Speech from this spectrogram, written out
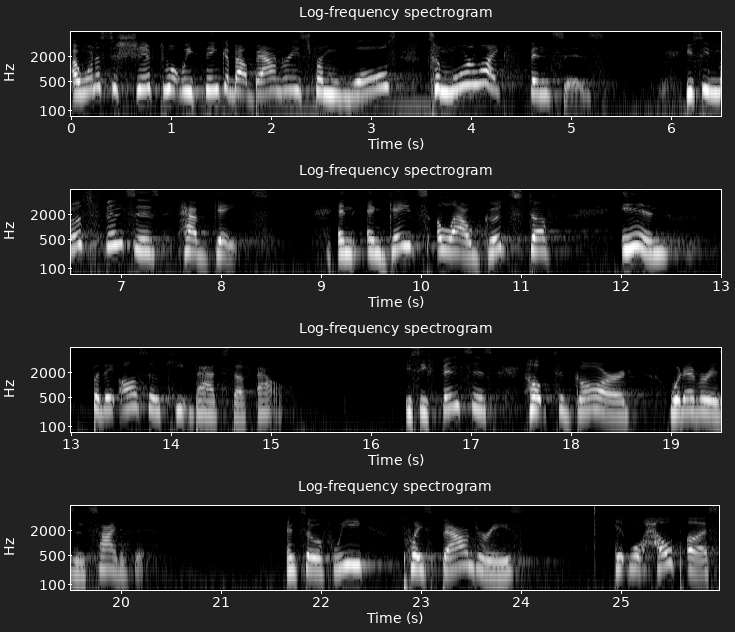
I want us to shift what we think about boundaries from walls to more like fences. You see, most fences have gates. And, and gates allow good stuff in, but they also keep bad stuff out. You see, fences help to guard whatever is inside of it. And so if we place boundaries, it will help us.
